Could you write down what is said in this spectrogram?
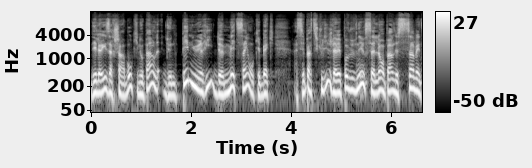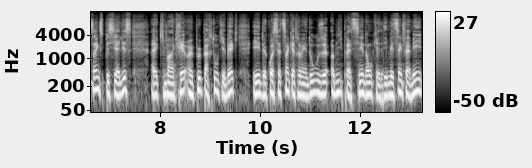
d'Héloïse Archambault, qui nous parle d'une pénurie de médecins au Québec. Assez particulier, je l'avais pas vu venir, celle-là. On parle de 625 spécialistes euh, qui manqueraient un peu partout au Québec et de quoi 792 omnipraticiens, donc des médecins de famille.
